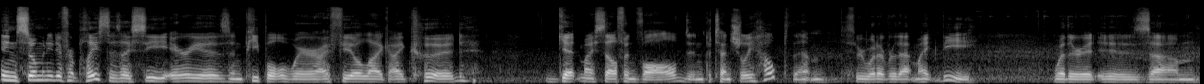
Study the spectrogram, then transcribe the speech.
in so many different places I see areas and people where I feel like I could get myself involved and potentially help them through whatever that might be whether it is um,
